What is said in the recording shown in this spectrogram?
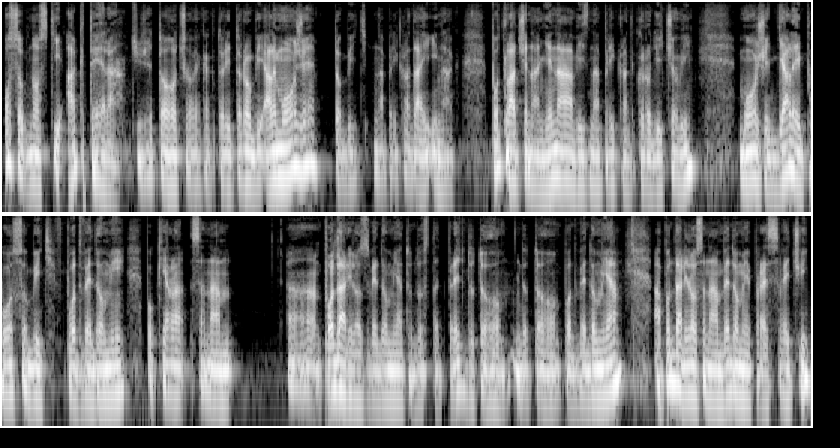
osobnosti aktéra, čiže toho človeka, ktorý to robí. Ale môže to byť napríklad aj inak. Potlačená nenávisť napríklad k rodičovi môže ďalej pôsobiť v podvedomí, pokiaľ sa nám podarilo z vedomia to dostať preč do toho, do toho podvedomia a podarilo sa nám vedomie presvedčiť,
